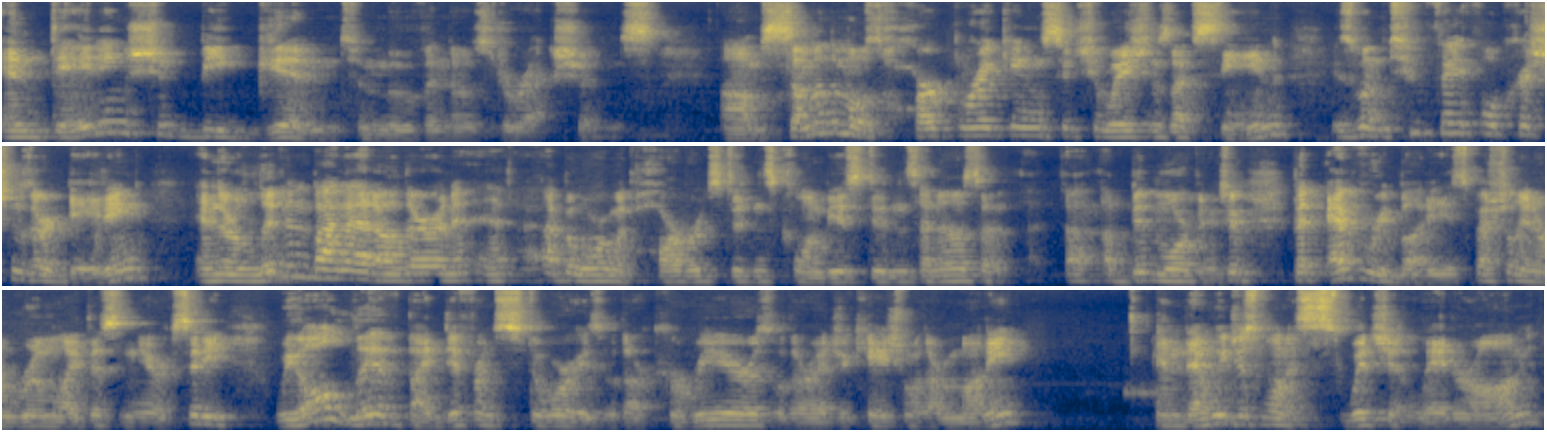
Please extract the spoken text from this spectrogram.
And dating should begin to move in those directions. Um, some of the most heartbreaking situations I've seen is when two faithful Christians are dating and they're living by that other. And, and I've been working with Harvard students, Columbia students. I know it's a, a, a, bit more of an extreme, but everybody, especially in a room like this in New York City, we all live by different stories with our careers, with our education, with our money. And then we just want to switch it later on.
